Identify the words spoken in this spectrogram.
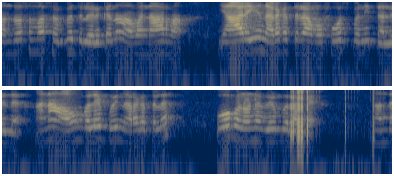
சந்தோஷமாக சொர்க்கத்தில் இருக்க தான் அவன் நாடுறான் யாரையும் நரகத்தில் அவன் ஃபோர்ஸ் பண்ணி தள்ளல. ஆனால் அவங்களே போய் நரகத்தில் போகணும்னு விரும்புகிறாங்க அந்த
